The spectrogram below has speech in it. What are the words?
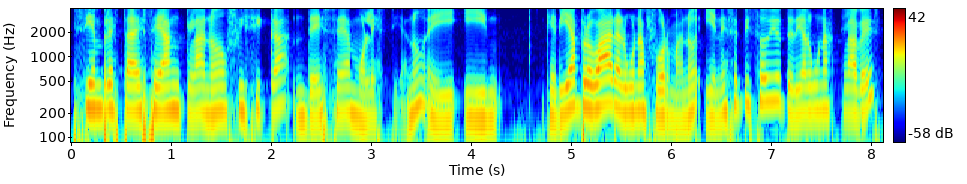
siempre está ese ancla ¿no? física de esa molestia. ¿no? Y, quería probar alguna forma, ¿no? Y en ese episodio te di algunas claves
